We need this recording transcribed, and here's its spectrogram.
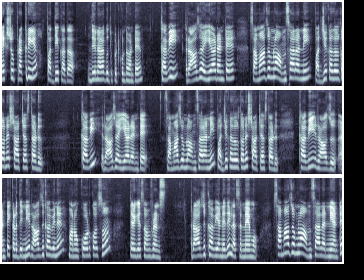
నెక్స్ట్ ప్రక్రియ పద్య కథ దీని ఎలా గుర్తుపెట్టుకుంటామంటే కవి రాజు అయ్యాడంటే సమాజంలో అంశాలన్నీ పద్య కథలతోనే స్టార్ట్ చేస్తాడు. కవి రాజు అయ్యాడంటే సమాజంలో అంశాలన్నీ పద్య కథలతోనే స్టార్ట్ చేస్తాడు. కవి రాజు అంటే ఇక్కడ దీన్ని రాజు కవినే మనం కోడ్ కోసం తిరిగేసాం ఫ్రెండ్స్. రాజు కవి అనేది లెసన్ నేము. సమాజంలో అంశాలన్నీ అంటే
